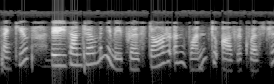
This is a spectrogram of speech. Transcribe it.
Thank you. Ladies and gentlemen, you may press star and one to ask a question.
